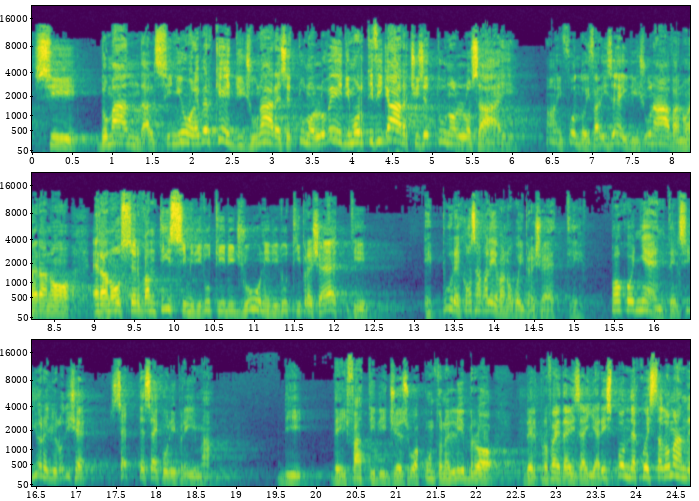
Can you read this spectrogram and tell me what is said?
si domanda al Signore perché digiunare se tu non lo vedi, mortificarci se tu non lo sai. No, in fondo i farisei digiunavano, erano, erano osservantissimi di tutti i digiuni, di tutti i precetti, eppure cosa valevano quei precetti? poco e niente. Il Signore glielo dice sette secoli prima di, dei fatti di Gesù, appunto nel libro del profeta Isaia. Risponde a questa domanda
